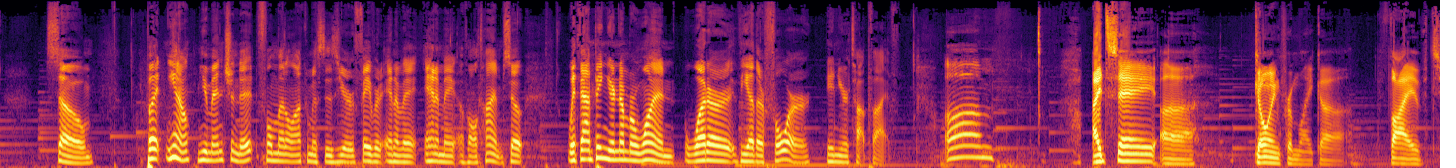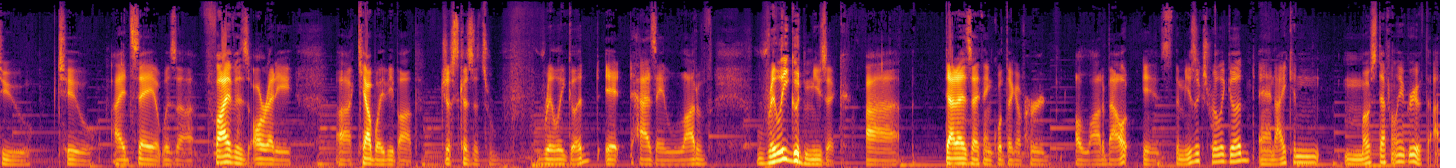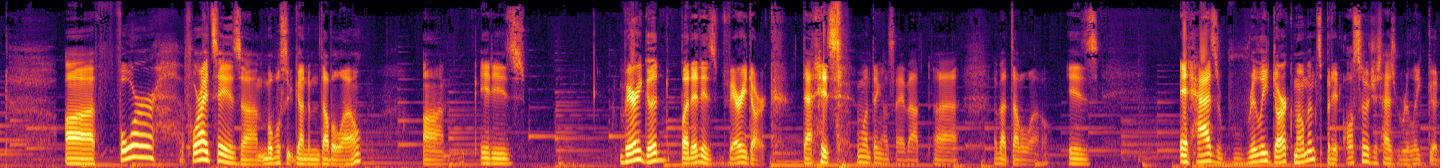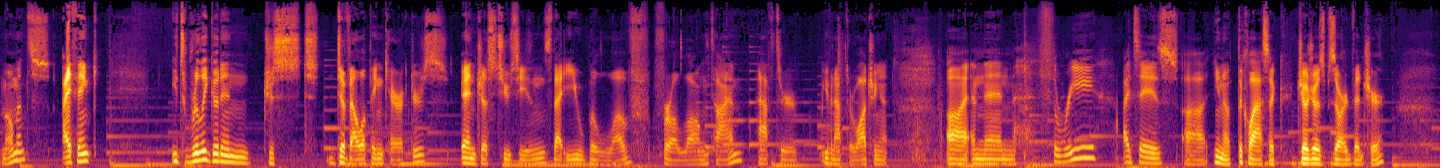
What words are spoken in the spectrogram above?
So, but you know, you mentioned it. Full Metal Alchemist is your favorite anime anime of all time. So, with that being your number one, what are the other four in your top five? Um, I'd say uh, going from like uh five to two. I'd say it was uh, five is already uh, Cowboy Bebop, just because it's really good. It has a lot of really good music. Uh, that is, I think, one thing I've heard a lot about is the music's really good, and I can most definitely agree with that. Uh, four, four, I'd say is uh, Mobile Suit Gundam Double O. Um, it is very good, but it is very dark. That is one thing I'll say about uh, about Double O is it has really dark moments, but it also just has really good moments. I think it's really good in just developing characters in just two seasons that you will love for a long time after even after watching it. Uh, and then three, I'd say is uh, you know the classic JoJo's Bizarre Adventure.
